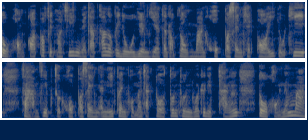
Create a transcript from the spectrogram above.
ตัวของ g r o s Profit Margin นะครับถ้าเราไปดู year on year จะ drop ลงประมาณ6% Head Point อยู่ที่ 30.6%อันนี้เป็นผลมาจากตัวต้นทุนวัตถุดิบทั้งตัวของน้ำมัน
